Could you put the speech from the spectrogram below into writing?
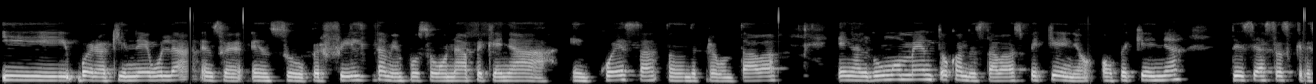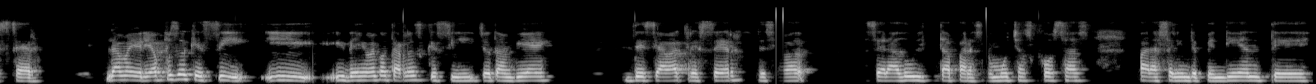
Y bueno, aquí Nebula en su, en su perfil también puso una pequeña encuesta donde preguntaba, ¿en algún momento cuando estabas pequeño o pequeña deseaste crecer? La mayoría puso que sí y, y déjenme contarles que sí, yo también deseaba crecer, deseaba ser adulta para hacer muchas cosas, para ser independiente,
